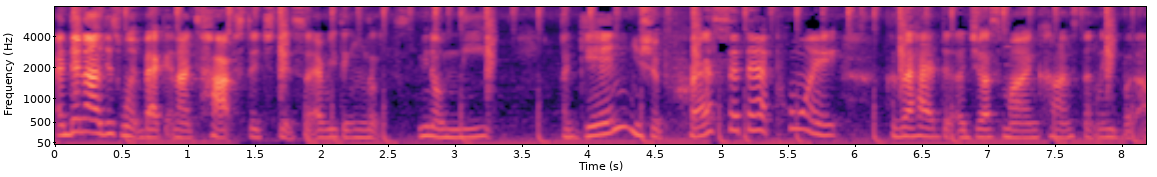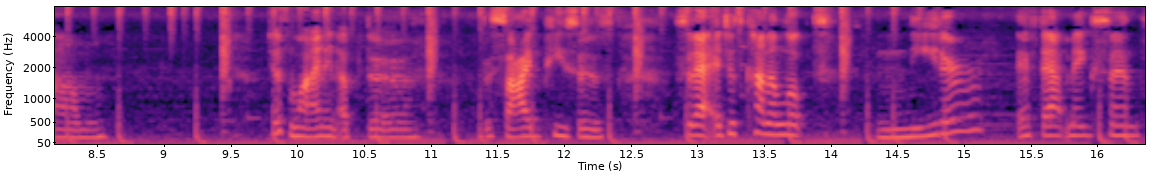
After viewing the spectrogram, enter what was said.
And then I just went back and I top stitched it so everything looks, you know, neat. Again, you should press at that point because I had to adjust mine constantly, but um, just lining up the, the side pieces so that it just kind of looked neater, if that makes sense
